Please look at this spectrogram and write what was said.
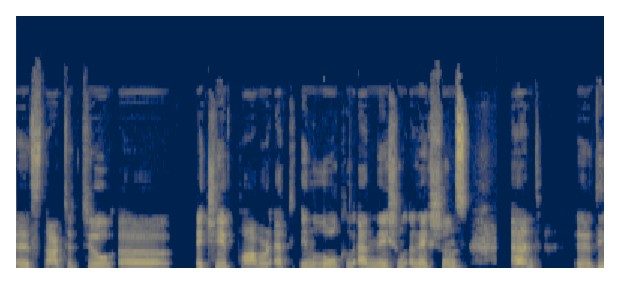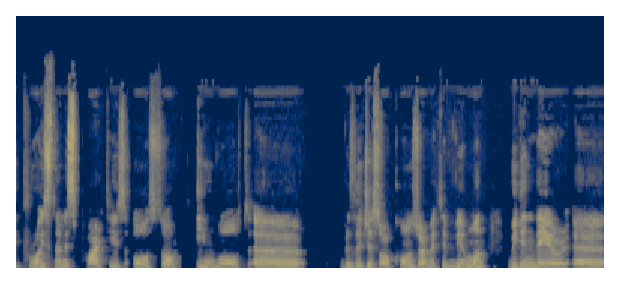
uh, started to uh, achieve power at, in local and national elections. And the pro-Islamist parties also involved uh, religious or conservative women within their uh,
